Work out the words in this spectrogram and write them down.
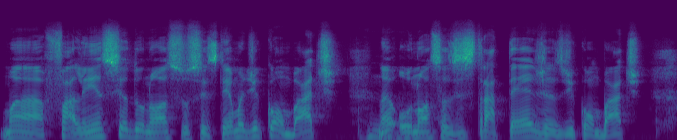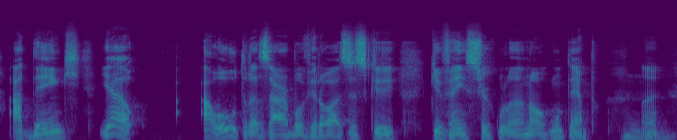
uma falência do nosso sistema de combate, uhum. né? ou nossas estratégias de combate à dengue e a, a outras arboviroses que, que vêm circulando há algum tempo. Né? Uhum. Né?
